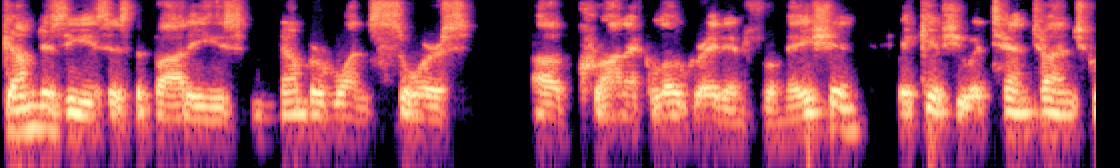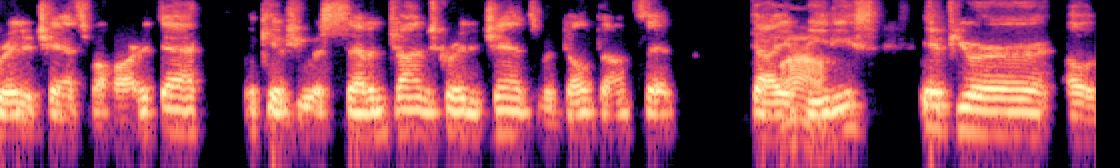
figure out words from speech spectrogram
Gum disease is the body's number one source of chronic low grade inflammation. It gives you a 10 times greater chance of a heart attack. It gives you a seven times greater chance of adult onset diabetes. Wow. If you're a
